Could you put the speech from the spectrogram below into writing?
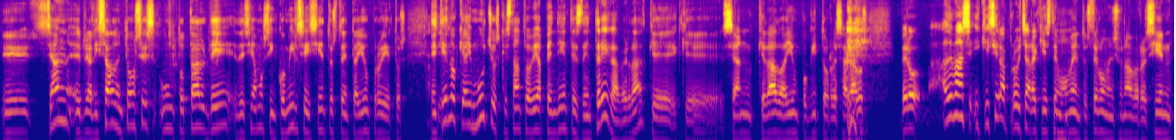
Eh, se han eh, realizado entonces un total de, decíamos, 5.631 proyectos. Entiendo que hay muchos que están todavía pendientes de entrega, ¿verdad? Que, se han quedado ahí un poquito rezagados. Pero además, y quisiera aprovechar aquí este momento, usted lo mencionaba recién,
